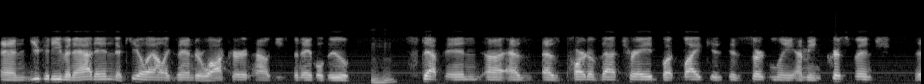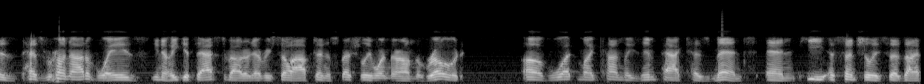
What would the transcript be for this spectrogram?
And you could even add in Nickeil Alexander Walker and how he's been able to mm-hmm. step in uh, as as part of that trade. But Mike is, is certainly. I mean, Chris Finch has has run out of ways. You know, he gets asked about it every so often, especially when they're on the road, of what Mike Conley's impact has meant. And he essentially says, "I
